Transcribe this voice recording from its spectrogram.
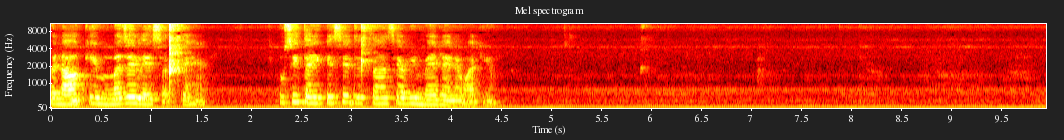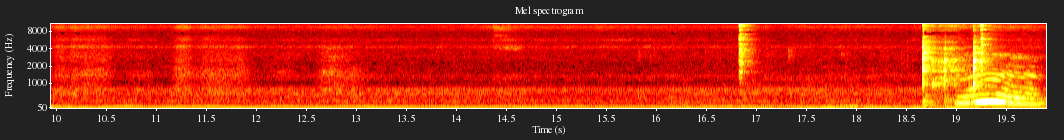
बना के मज़े ले सकते हैं। उसी तरीके से जिस तरह से अभी मैं लेने वाली हूँ। हम्म।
